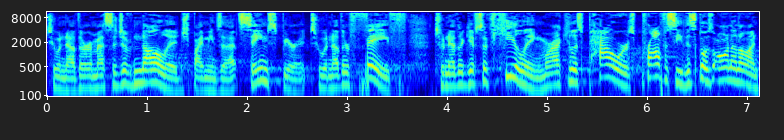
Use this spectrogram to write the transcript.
to another a message of knowledge by means of that same spirit, to another faith, to another gifts of healing, miraculous powers, prophecy. This goes on and on.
